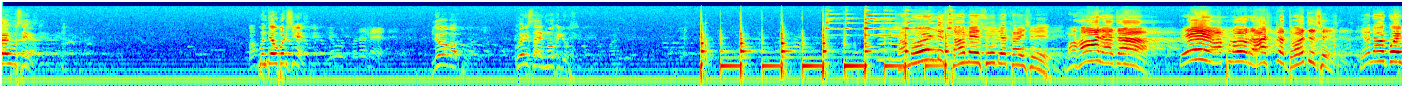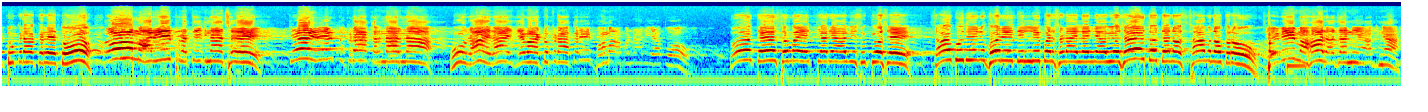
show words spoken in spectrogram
યુદ્ધનું છે? બાપુ દેવું પડશે? લ્યો બાપુ ગોરી સાહેબ મોકલ્યો ચામુંડ સામે શું દેખાય છે? મહારાજા તે આપણો રાષ્ટ્ર ધ્વજ છે. તેના કોઈ ટુકડા કરે તો? તો મારી પ્રતિજ્ઞા છે કે એ ટુકડા કરનારના હું રાય રાય જેવા ટુકડા ભમા બનાવી આપો. તો તે સમય અત્યારે આવી ચૂક્યો છે. સાબુદ્દીન ઘોરી દિલ્હી પર સડાઈ લઈને આવ્યો છે તો તેનો સામનો કરો. જેવી મહારાજાની આજ્ઞા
